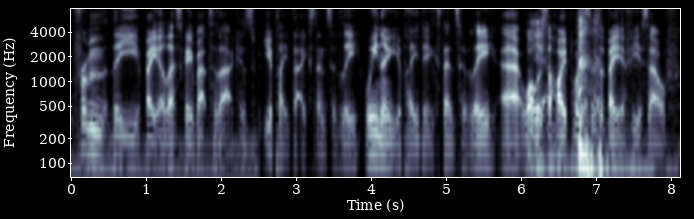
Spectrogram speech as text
from the beta, let's go back to that because you played that extensively. We know you played it extensively. Uh, what was Yeah. the high points of the beta for yourself?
